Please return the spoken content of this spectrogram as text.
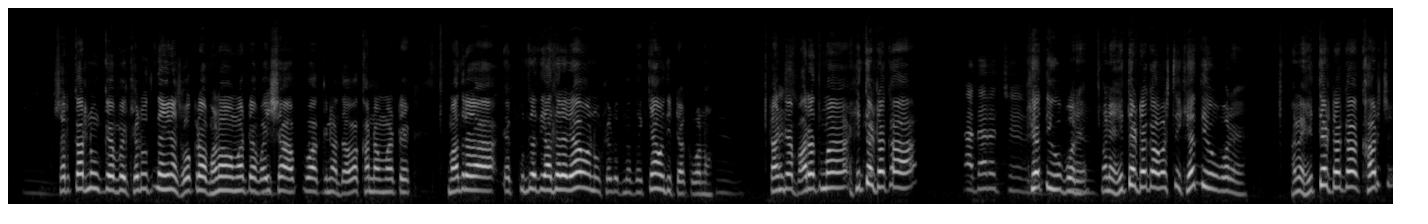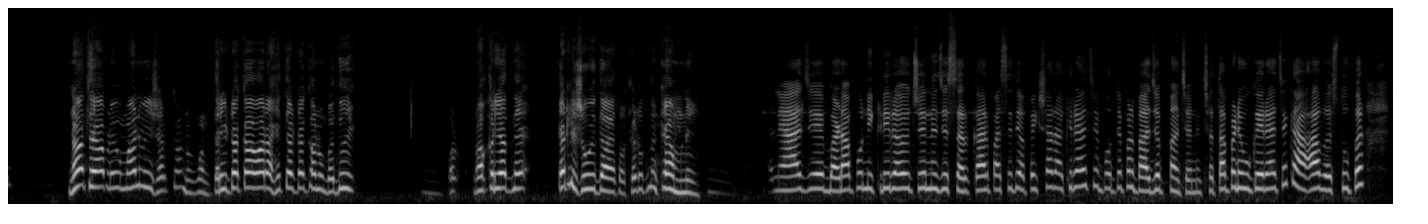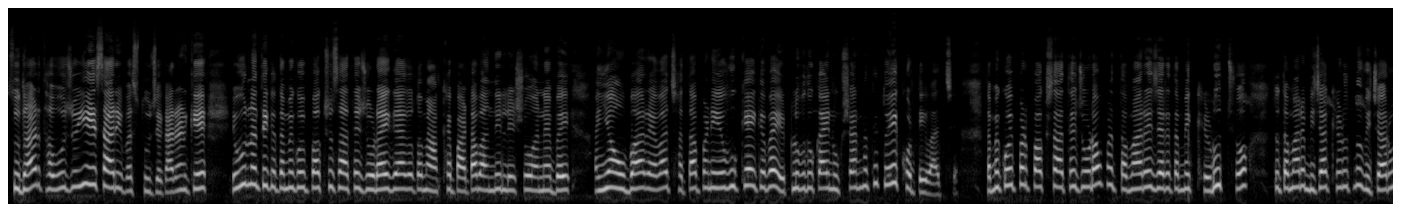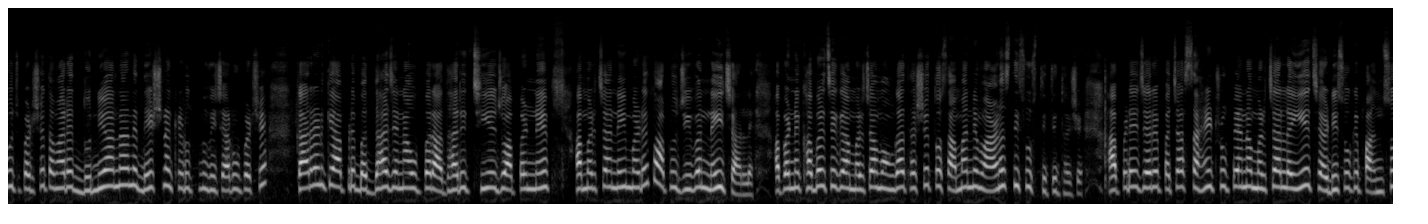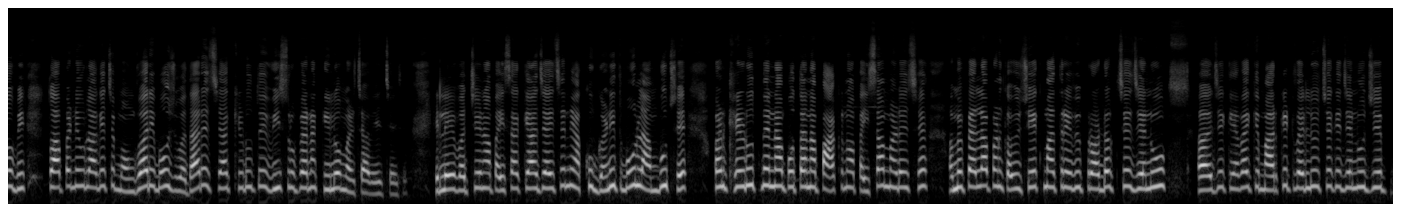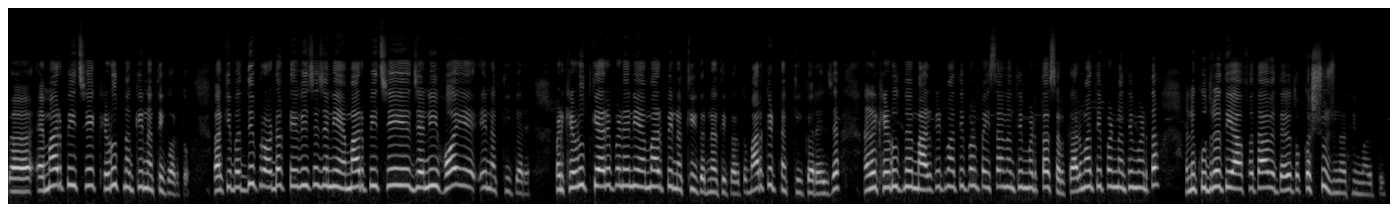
સરકારનું કે ભાઈ ખેડૂતને એના છોકરા ભણાવવા માટે પૈસા આપવા કે એના દવાખાના માટે? માત્ર આ એક કુદરતી આધારે રહેવાનું ખેડૂતને તો ક્યાં સુધી ટકવાનો? કારણ કે ભારતમાં સિત્તેર ટકા આધાર જ છે. ખેતી ઉપર અને સિત્તેર ટકા વસ્તી ખેતી ઉપર હવે સિત્તેર ટકા ખર્ચ ના થાય આપણે એવું માનવી સરકારનું, પણ ત્રીસ ટકાવાળા, સિત્તેર ટકાનું બધું નોકરિયાતને એટલી સુવિધા તો ખેડૂતને કેમ નહીં? અને આ જે બળાપો નીકળી રહ્યો છે ને જે સરકાર પાસેથી અપેક્ષા રાખી રહ્યા છે, પોતે પણ ભાજપમાં છે અને છતાં પણ એવું કહી રહ્યા છે કે આ વસ્તુ પર સુધાર થવો જોઈએ, એ સારી વસ્તુ છે. કારણ કે એવું નથી કે તમે કોઈ પક્ષ સાથે જોડાઈ ગયા તો તમે આખે પાટા બાંધી લેશો અને ભાઈ અહીંયા ઊભા રહેવા છતાં પણ એવું કહે કે ભાઈ એટલું બધું કાંઈ નુકસાન નથી, તો એ ખોટી વાત છે. તમે કોઈ પણ પક્ષ સાથે જોડાઓ, પણ તમારે જ્યારે તમે ખેડૂત છો, તો તમારે બીજા ખેડૂતનું વિચારવું જ પડશે. તમારે દુનિયાના અને દેશના ખેડૂતનું વિચારવું પડશે. કારણ કે આપણે બધા જ એના ઉપર આધારિત છીએ, જો આપણને આ મરચાં નહીં મળે તો આપણું જીવન નહીં ચાલે. આપણને ખબર છે કે આ મરચાં મોંઘા થશે તો સામાન્ય માણસની શું સ્થિતિ થશે. આપણે જ્યારે પચાસ સાહીઠ રૂપિયાના મરચાં લઈએ છીએ, અઢીસો કે પાંચસો બી, તો આપણને એવું લાગે છે મોંઘવારી બહુ જ વધારે છે. આ ખેડૂતોએ વીસ રૂપિયાના કિલો મરચાં વેચે છે. એટલે વચ્ચેના પૈસા ક્યાં જાય છે ને? આખું ગણિત બહુ લાંબુ છે, પણ ખેડૂતને ના પોતાના પાકના પૈસા મળે છે. અમે પહેલાં પણ કહ્યું છે, એકમાત્ર એવી પ્રોડક્ટ છે જેનું જે કહેવાય કે માર્કેટ વેલ્યુ છે કે જેનું જે એમઆરપી છે, ખેડૂત નક્કી નથી કરતો. બાકી બધી પ્રોડક્ટ એવી છે જેની એમઆરપી છે, જેની હોય એ- નક્કી કરે. પણ ખેડૂત ક્યારે પણ એની એમઆરપી નક્કી નથી કરતો. માર્કેટ નક્કી કરે છે. અને ખેડૂતને માર્કેટમાંથી પણ પૈસા નથી મળતા, સરકારમાંથી પણ નથી મળતા. અને કુદરતી આફત આવે ત્યારે તો કશું જ નથી મળતું.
